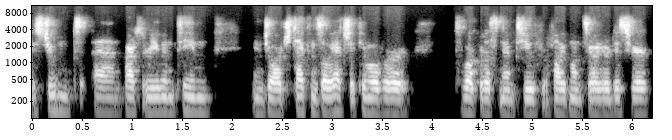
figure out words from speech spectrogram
a student and part of the ReWind team in Georgia Tech. And Zoe actually came over to work with us in MTU for five months earlier this year.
